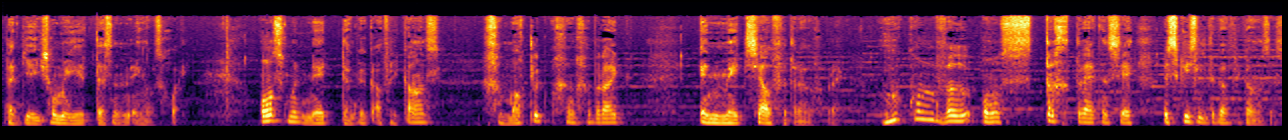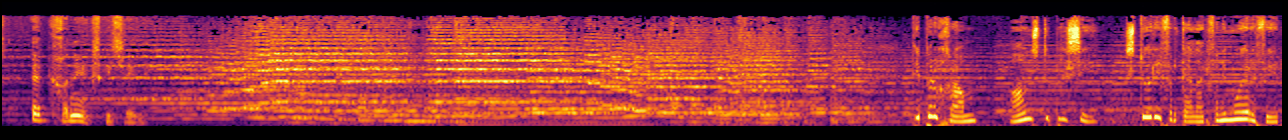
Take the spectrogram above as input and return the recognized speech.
dat jy sommer hier tussen in Engels gooi. Ons moet net dink ek Afrikaans gemaklik begin gebruik en met selfvertroue gebruik. Hoekom wil ons terugtrek en sê ekskuus ek Afrikaans is? Ek gaan nie ekskuus sê nie. Die program Hans Du Plessis, storieverteller van die Mooi Rivier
